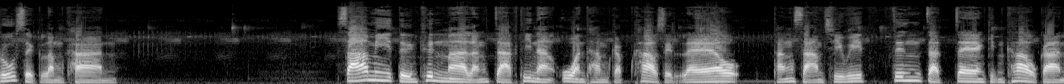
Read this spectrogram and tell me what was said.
รู้สึกลำคาญ สามีตื่นขึ้นมาหลังจากที่นางอ้วนทำกับข้าวเสร็จแล้ว ทั้งสามชีวิตจึงจัดแจงกินข้าวกัน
